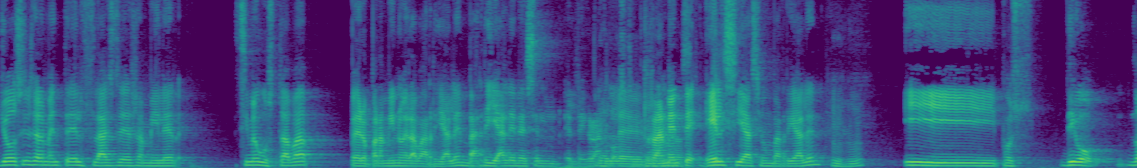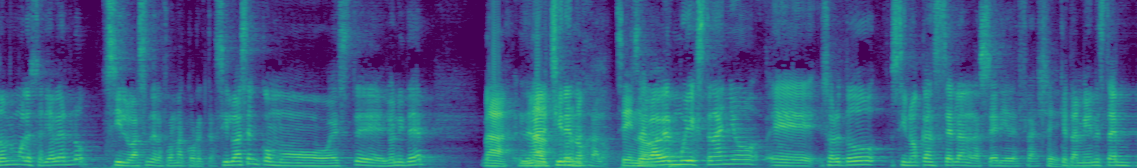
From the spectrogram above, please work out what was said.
yo sinceramente el Flash de Ezra Miller sí me gustaba, pero para mí no era Barry Allen. Barry Allen es el, el de Gustin. Grant Realmente él sí hace un Barry Allen. Y pues digo, no me molestaría verlo si lo hacen de la forma correcta. Si lo hacen como este Johnny Depp, Ah, al chile no jalo. Sí, Se va a ver muy extraño, eh, sobre todo si no cancelan la serie de Flash, Sí. que también está, en-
